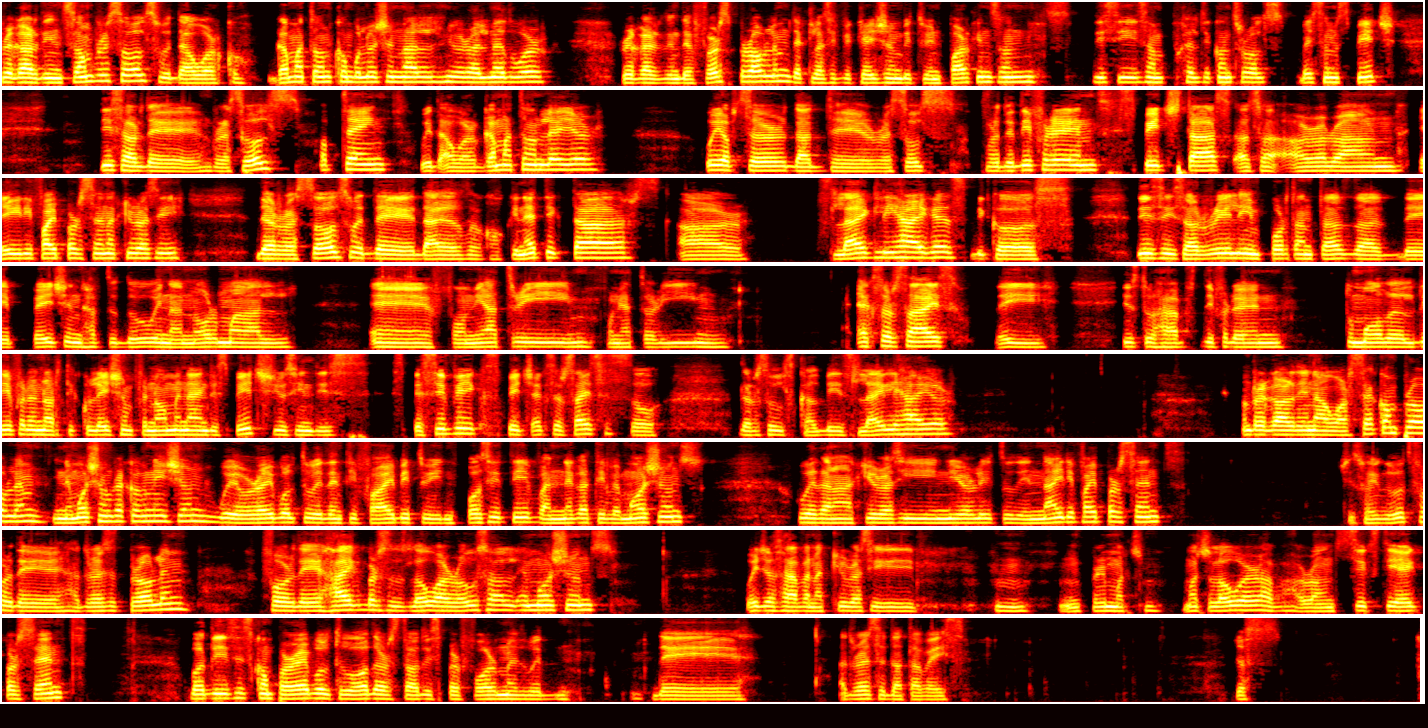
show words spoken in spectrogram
Regarding some results with our gamma-tone convolutional neural network, regarding the first problem, the classification between Parkinson's disease and healthy controls based on speech, these are the results obtained with our gamma-tone layer we observed that the results for the different speech tasks are around 85% accuracy. The results with the diadochokinetic task are slightly highest because this is a really important task that the patient have to do in a normal uh, phoniatry, phoniatry exercise. They used to have different, to model different articulation phenomena in the speech using this specific speech exercises, so the results can be slightly higher. And regarding our second problem, in emotion recognition, we were able to identify between positive and negative emotions with an accuracy nearly to the 95%, which is quite good for the addressed problem. For the high versus low arousal emotions, we just have an accuracy mm, pretty much much lower, around 68% but this is comparable to other studies performed with the addressed database. Just,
